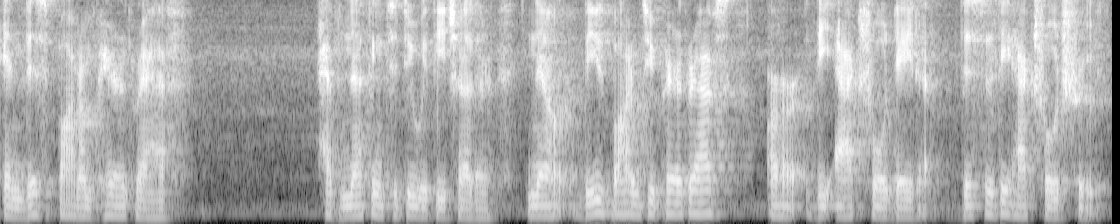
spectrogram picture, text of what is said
and this bottom paragraph have nothing to do with each other. Now, these bottom two paragraphs are the actual data. This is the actual truth.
